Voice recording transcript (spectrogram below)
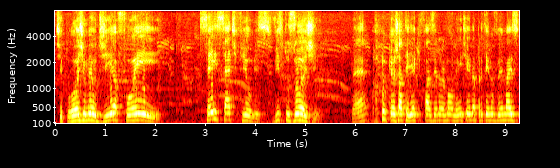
Tipo, hoje o meu dia foi seis, sete filmes vistos hoje, né? O que eu já teria que fazer normalmente, ainda pretendo ver mais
